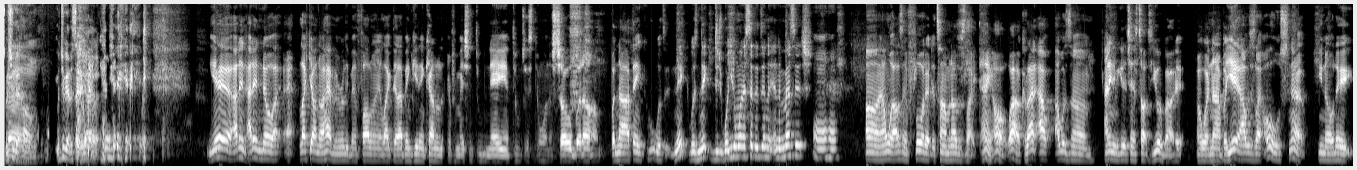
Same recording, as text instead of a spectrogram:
What you got? Um, what you got to say? yeah, I didn't. I didn't know. I, like y'all know, I haven't really been following it like that. I've been getting kind of information through Nay and through just doing the show. But um, but now nah, I think who was it? Nick was Nick. Did you, were you the one that sent it in the, in the message? Mm-hmm. Uh, I, I was in Florida at the time, and I was just like, "Dang, oh wow!" Because I, I, I was um I didn't even get a chance to talk to you about it or whatnot. But yeah, I was just like, "Oh snap!" You know, they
